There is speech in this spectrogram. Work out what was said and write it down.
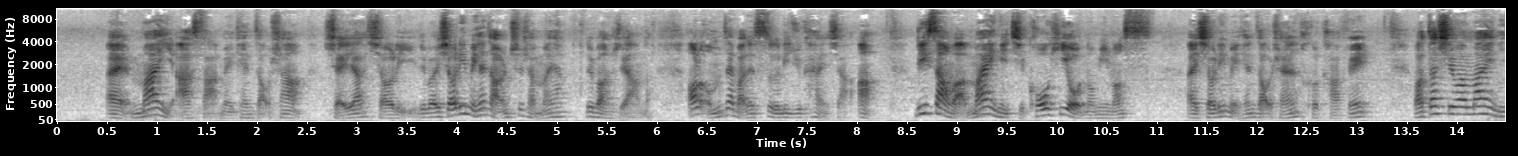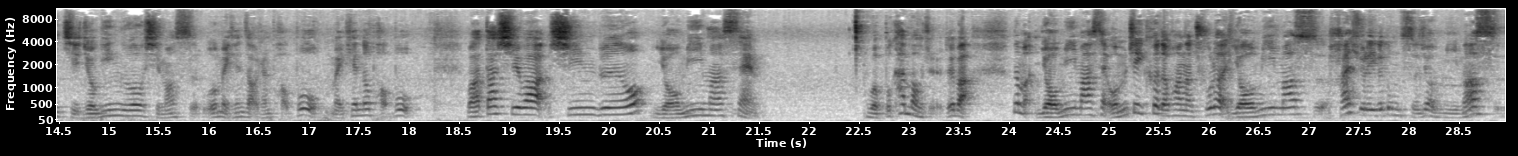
哎，my asa 每天早上谁呀？小李对吧？小李每天早上吃什么呀？对吧？是这样的。好了，我们再把这四个例句看一下啊。Lisa は毎日コーヒーを飲みます。哎，小李每天早晨喝咖啡。 私は毎日ジョギングをします。我每天早晨跑步，每天都跑步。私は新聞を読みません。我不看报纸，对吧？那么読みません，我们这一课的话呢，除了読みます，还学了一个动词叫見ます，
